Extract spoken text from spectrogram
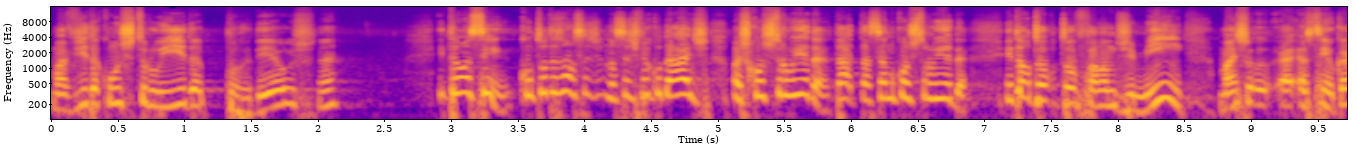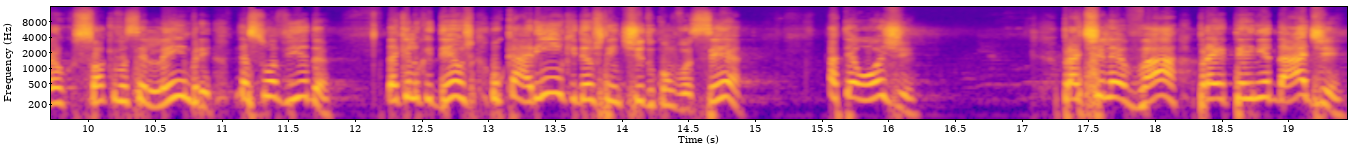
Uma vida construída por Deus, né? Então, assim, com todas as nossas, nossas dificuldades, mas construída, está tá sendo construída. Então, estou falando de mim, mas é, assim, eu quero só que você lembre da sua vida, daquilo que Deus, o carinho que Deus tem tido com você até hoje, para te levar para a eternidade.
